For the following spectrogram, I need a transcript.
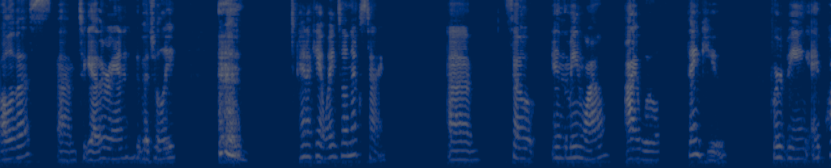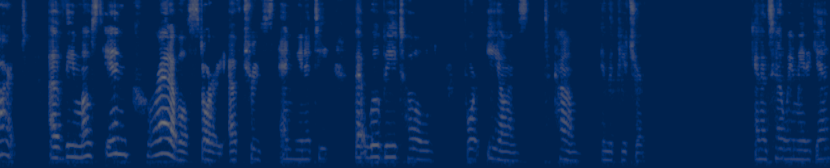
all of us, um, together and individually. and I can't wait until next time. Um, so in the meanwhile, I will Thank you for being a part of the most incredible story of truth and unity that will be told for eons to come in the future. And until we meet again,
